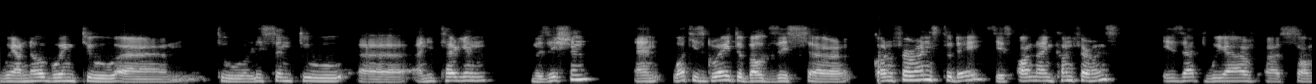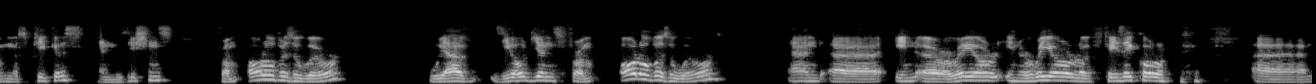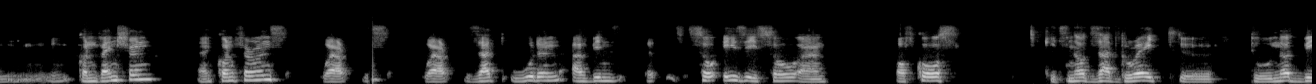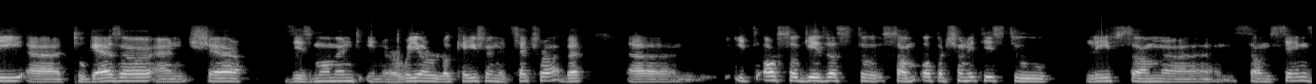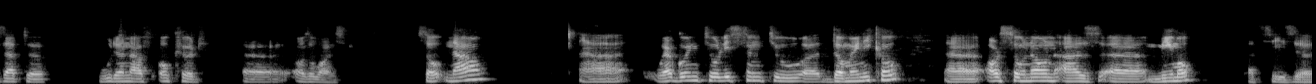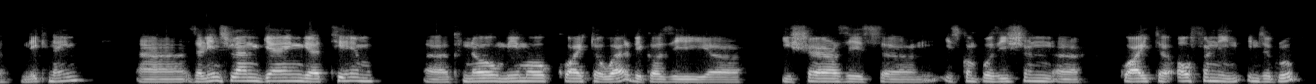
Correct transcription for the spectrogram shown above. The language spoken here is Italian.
we are now going to um, to listen to uh, an Italian musician. And what is great about this uh, conference today, this online conference, is that we have uh, some speakers and musicians from all over the world. We have the audience from all over the world, and uh, in a real in a real physical um, convention and conference where where that wouldn't have been uh, so easy. So um, of course, it's not that great to to not be uh, together and share this moment in a real location, etc. But um, it also gives us to some opportunities to leave some uh, some things that uh, wouldn't have occurred uh, otherwise. So now uh, we're going to listen to uh, Domenico, also known as Mimo. That's his nickname. the Lynchland Gang team know Mimo quite well because he he shares his um, his composition uh, quite uh, often in in the group.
